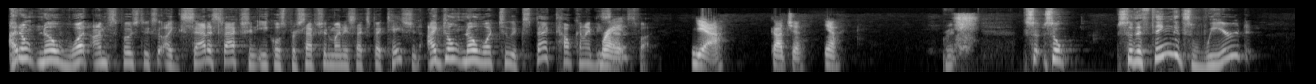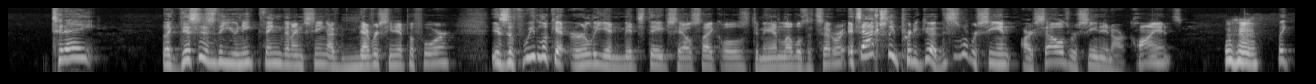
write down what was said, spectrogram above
I don't know what I'm supposed to like. Satisfaction equals perception minus expectation. I don't know what to expect. How can I be Right. satisfied? Yeah. Gotcha. Yeah. Right. So, so, so the thing that's weird today, like this is the unique thing that I'm seeing. I've never seen it before. Is if we look at early and mid stage sales cycles, demand levels, et cetera, it's actually pretty good. This is what we're seeing ourselves. We're seeing in our clients. hmm like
